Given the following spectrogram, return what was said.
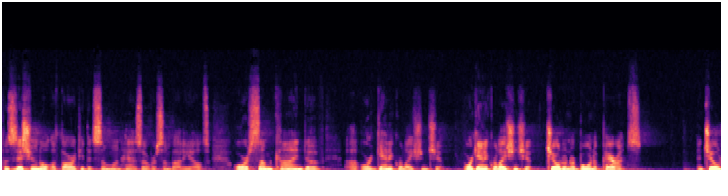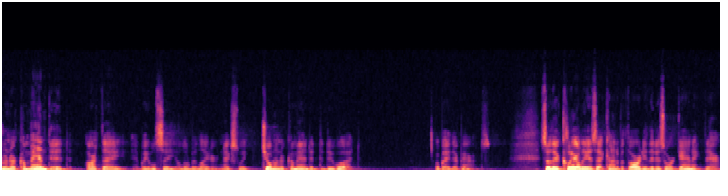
positional authority that someone has over somebody else or some kind of uh, organic relationship. Organic relationship. Children are born of parents, and children are commanded aren't they? We will see a little bit later, next week. Children are commanded to do what? Obey their parents. So there clearly is that kind of authority that is organic there.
